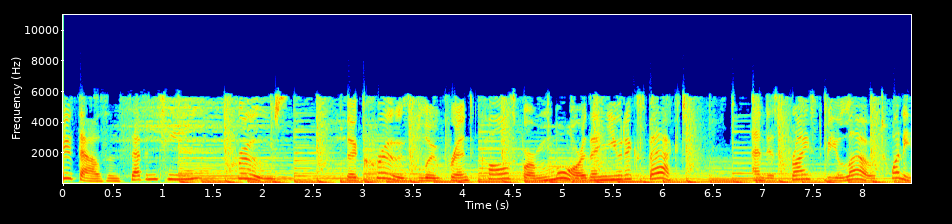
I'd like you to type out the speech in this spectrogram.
2017 Cruze. The Cruze blueprint calls for more than you'd expect and is priced below $20,000.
